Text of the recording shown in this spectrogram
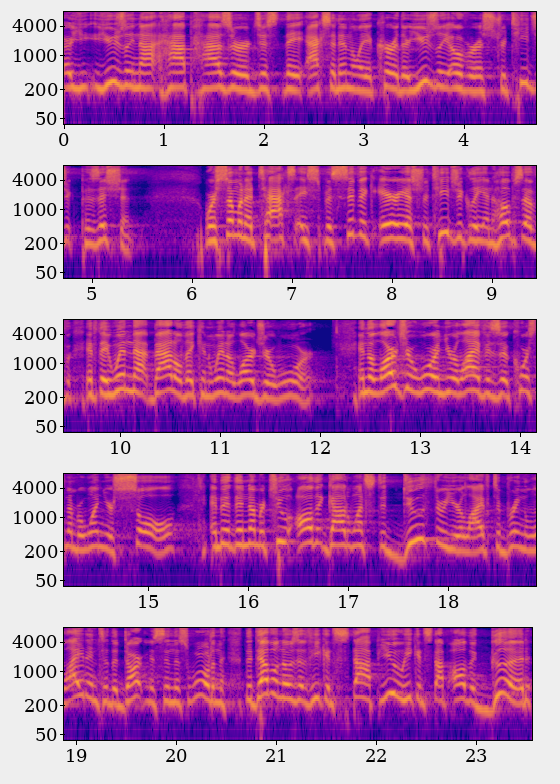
are, usually not haphazard, just they accidentally occur. They're usually over a strategic position where someone attacks a specific area strategically in hopes of if they win that battle, they can win a larger war. And the larger war in your life is, of course, number one, your soul. And then number two, all that God wants to do through your life to bring light into the darkness in this world. And the devil knows that if he can stop you, he can stop all the good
